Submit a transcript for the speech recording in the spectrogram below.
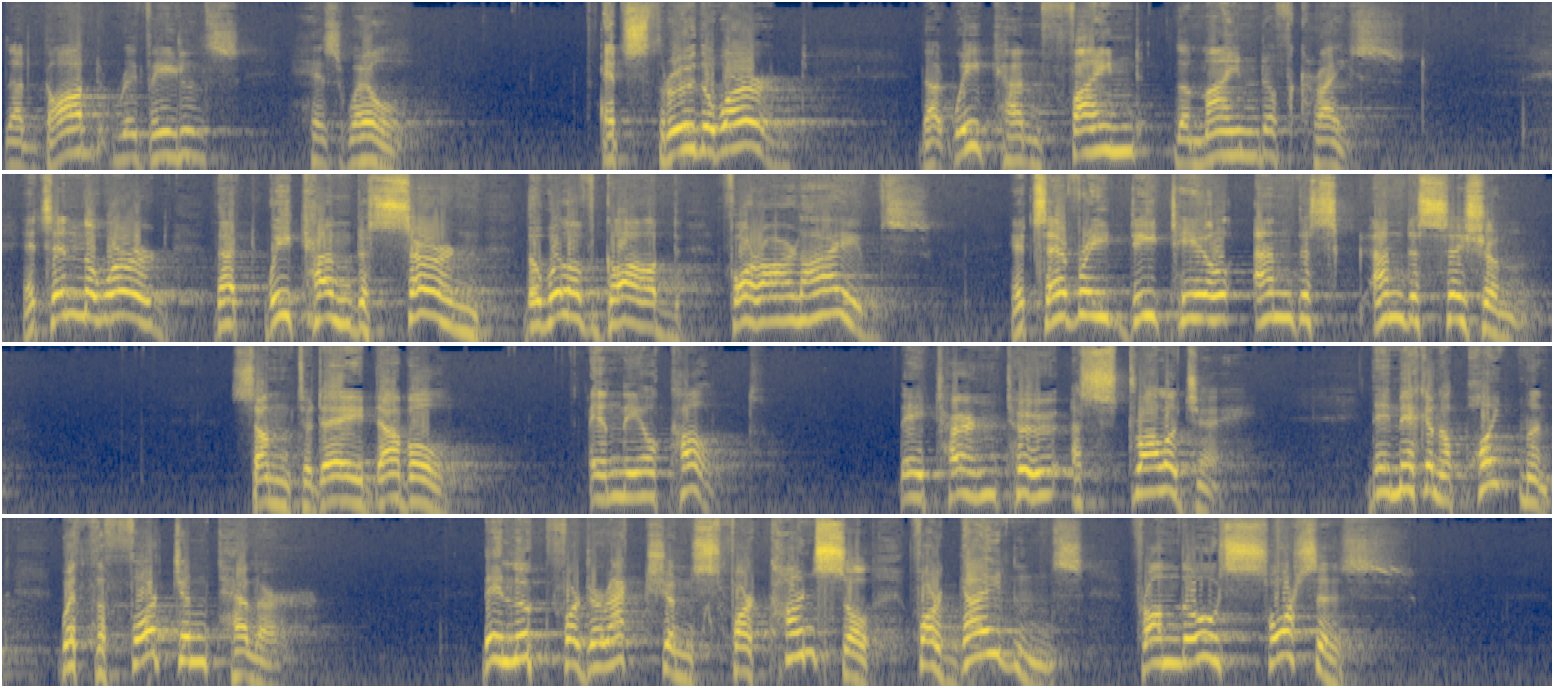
that God reveals his will. It's through the word that we can find the mind of Christ. It's in the Word that we can discern the will of God for our lives. It's every detail and, and decision. Some today dabble in the occult. They turn to astrology. They make an appointment with the fortune teller. They look for directions, for counsel, for guidance from those sources.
